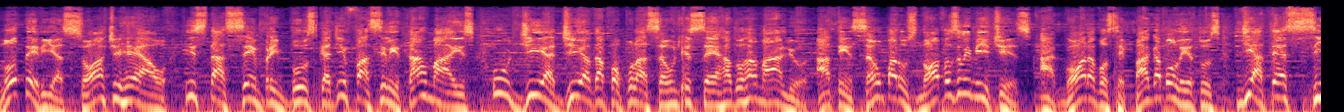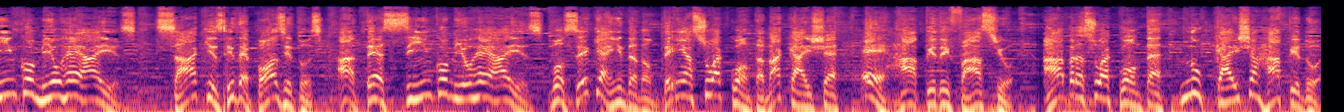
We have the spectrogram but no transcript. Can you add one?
Loteria Sorte Real está sempre em busca de facilitar mais o dia a dia da população de Serra do Ramalho. Atenção para os novos limites. Agora você paga boletos de até cinco mil reais. Saques e depósitos até cinco mil reais. Você que ainda não tem a sua conta na Caixa, é rápido e fácil. Abra sua conta no Caixa Rápido,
